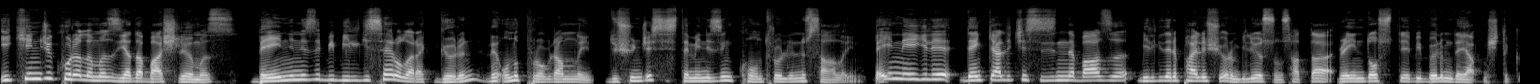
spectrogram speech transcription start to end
İkinci kuralımız ya da başlığımız Beyninizi bir bilgisayar olarak görün ve onu programlayın. Düşünce sisteminizin kontrolünü sağlayın. Beyinle ilgili denk geldikçe sizinle bazı bilgileri paylaşıyorum biliyorsunuz. Hatta Brain DOS diye bir bölüm de yapmıştık.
